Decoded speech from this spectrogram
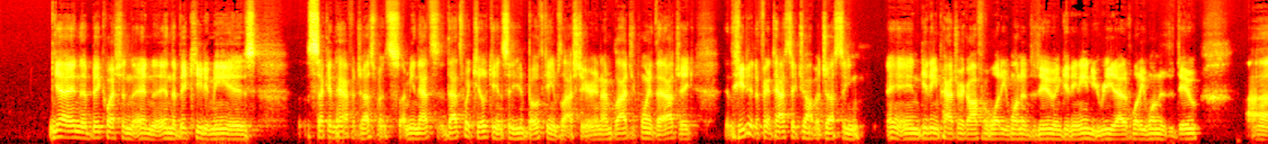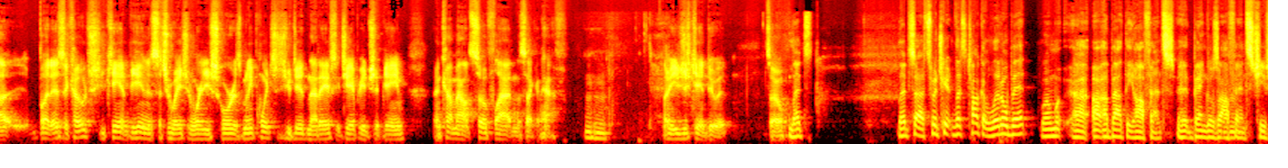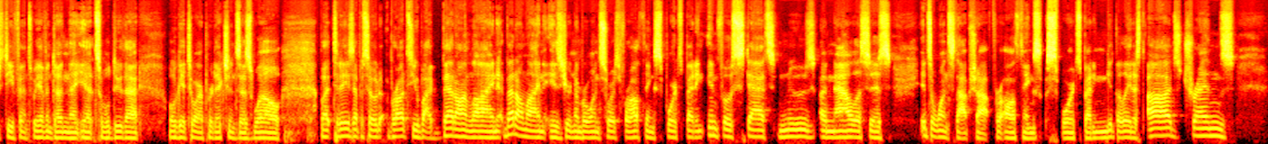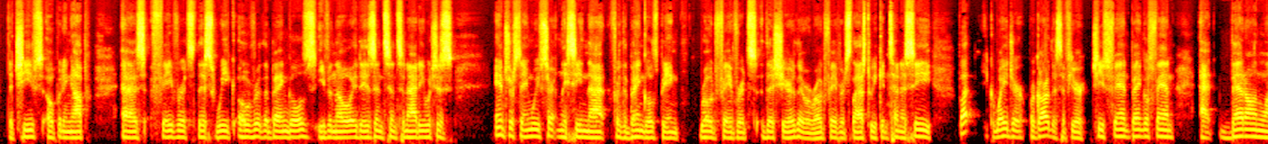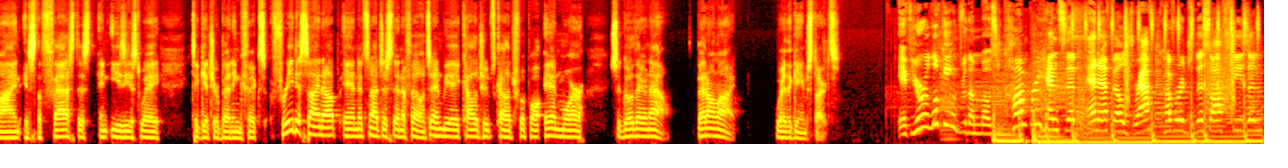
Yeah, and the big question and, and the big key to me is second half adjustments. I mean, that's that's what killed Kansas City in both games last year, and I'm glad you pointed that out, Jake. He did a fantastic job adjusting and getting Patrick off of what he wanted to do and getting Andy Reid out of what he wanted to do. Uh, but as a coach, you can't be in a situation where you score as many points as you did in that AFC Championship game and come out so flat in the second half. Mm-hmm. I mean, you just can't do it. So let's Let's uh, switch. It. Let's talk a little bit when uh, about the offense, uh, Bengals mm-hmm. offense, Chiefs defense. We haven't done that yet, so we'll do that. We'll get to our predictions as well. But today's episode brought to you by Bet Online. Bet Online is your number one source for all things sports betting, info, stats, news, analysis. It's a one-stop shop for all things sports betting. You can get the latest odds, trends. The Chiefs opening up as favorites this week over the Bengals, even though it is in Cincinnati, which is interesting. We've certainly seen that for the Bengals being road favorites this year. They were road favorites last week in Tennessee, but you can wager regardless if you're Chiefs fan, Bengals fan at Bet Online. It's the fastest and easiest way to get your betting fix. Free to sign up, and it's not just NFL, it's NBA, college hoops, college football, and more. So go there now. Bet Online, where the game starts. If you're looking for the most comprehensive NFL draft coverage this offseason,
